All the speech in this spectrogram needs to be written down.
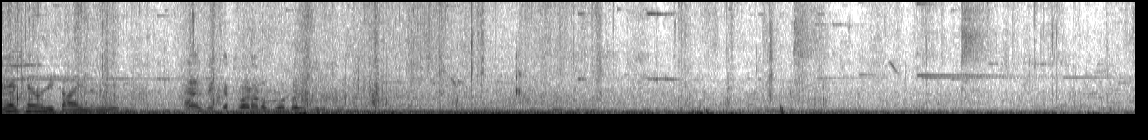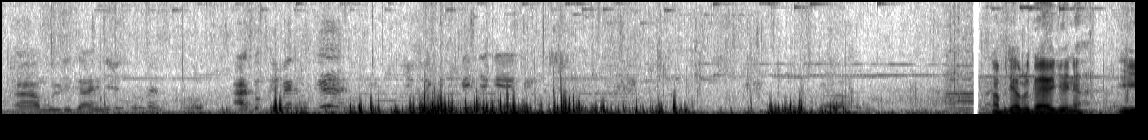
એ છે ઓલી કાળી લંગડી લાલ બેગ કઠવાડાનો ફોટો આ મુરલી ગાય ને આ તો ફિમેલ મૂકે કઈ જગ્યાએ આ બધી આપણે ગાયો જોઈ ને એ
